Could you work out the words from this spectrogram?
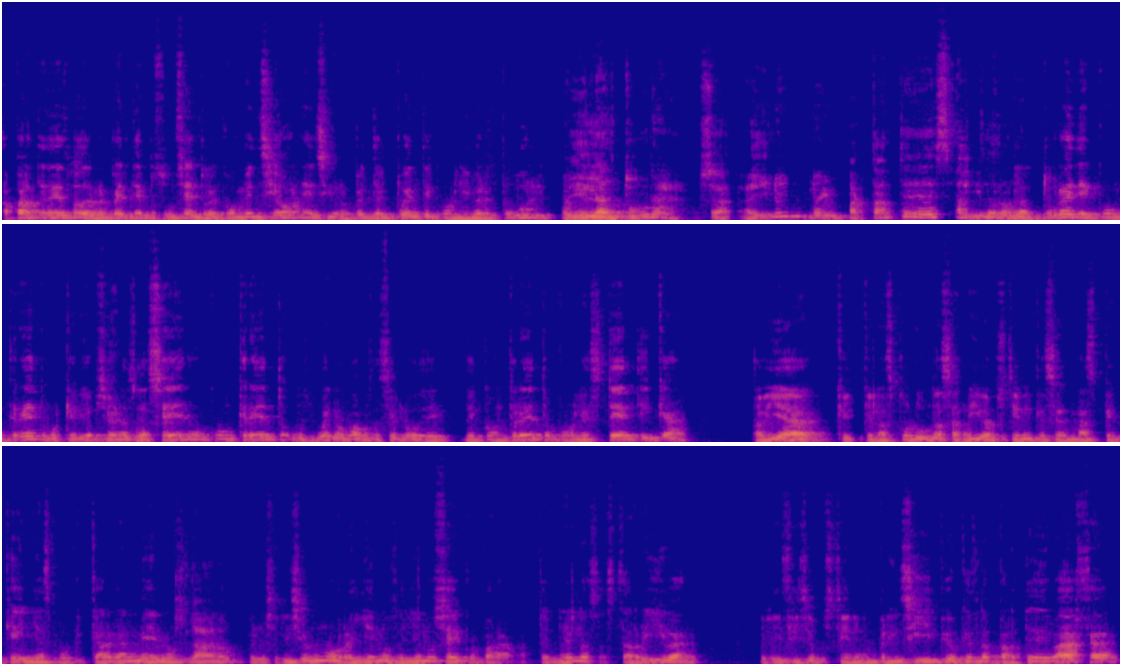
aparte de eso, de repente, pues un centro de convenciones y de repente el puente con Liverpool. Oye, la altura, o sea, ahí lo, impactante es... Sí, bueno, la altura y de concreto, porque había opciones de acero, concreto, pues bueno, vamos a hacerlo de, de concreto por la estética. Había que, que, las columnas arriba pues tienen que ser más pequeñas porque cargan menos, claro. pero se hicieron unos rellenos de hielo seco para mantenerlas hasta arriba. El edificio pues tiene un principio que es la parte de baja,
